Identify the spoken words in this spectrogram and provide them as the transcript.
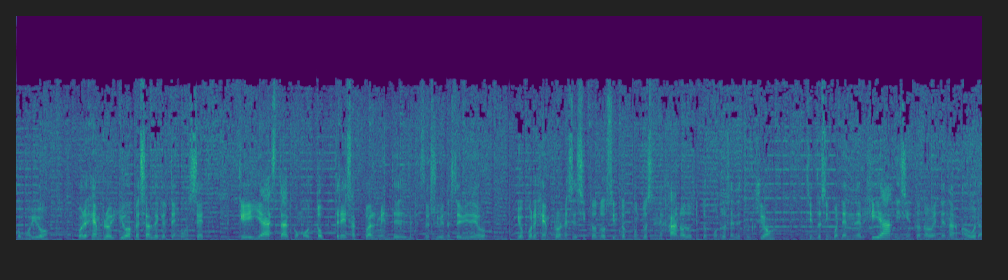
como yo. Por ejemplo, yo a pesar de que tengo un set que ya está como top 3 actualmente desde que estoy subiendo este video, yo por ejemplo necesito 200 puntos en lejano, 200 puntos en destrucción, 150 en energía y 190 en armadura.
